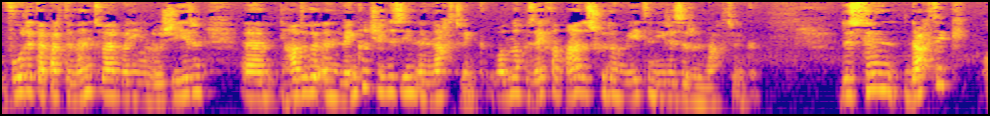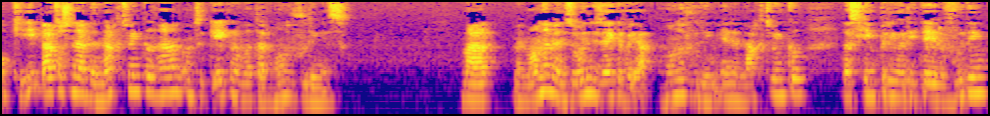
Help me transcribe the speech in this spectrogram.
voor het appartement waar we gingen logeren, um, hadden we een winkeltje gezien, een nachtwinkel. We hadden nog gezegd van, ah, dat is goed om te weten, hier is er een nachtwinkel. Dus toen dacht ik, oké, laten we naar de nachtwinkel gaan om te kijken of dat daar hondenvoeding is. Maar mijn man en mijn zoon die zeiden van, ja, hondenvoeding in een nachtwinkel, dat is geen prioritaire voeding.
